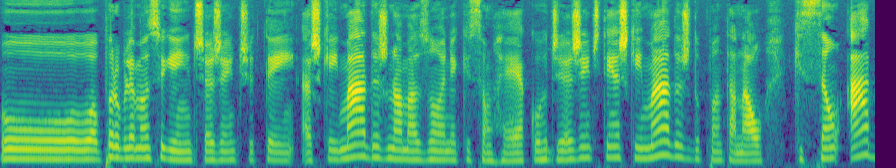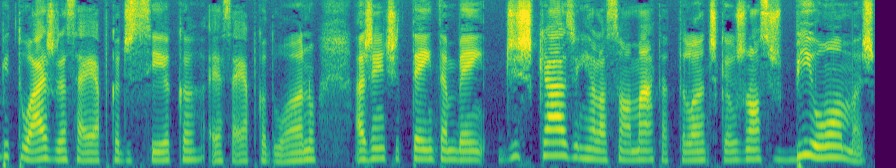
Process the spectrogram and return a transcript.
O, o, problema é o seguinte: a gente tem as queimadas na Amazônia, que são recorde, a gente tem as queimadas do Pantanal, que são habituais dessa época de seca, essa época do ano. A gente tem também descaso em relação à Mata Atlântica, os nossos biomas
